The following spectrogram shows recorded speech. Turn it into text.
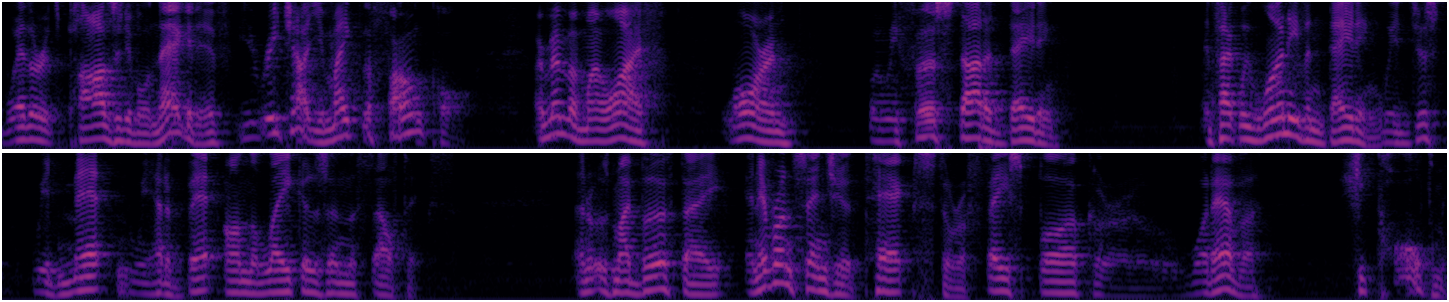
whether it's positive or negative, you reach out. You make the phone call. I remember my wife, Lauren, when we first started dating. In fact, we weren't even dating. We'd just we'd met and we had a bet on the Lakers and the Celtics. And it was my birthday, and everyone sends you a text or a Facebook or whatever. She called me.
